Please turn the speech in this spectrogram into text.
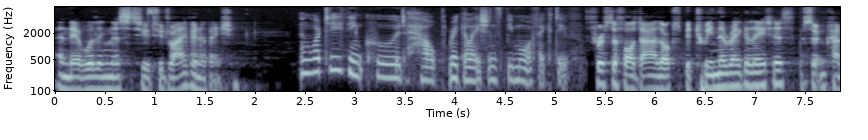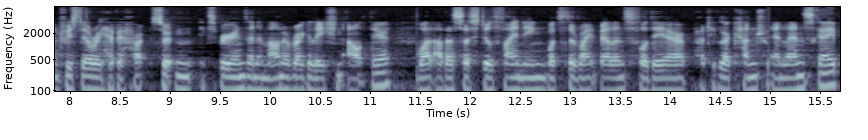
and their willingness to, to drive innovation. And what do you think could help regulations be more effective? First of all, dialogues between the regulators. Certain countries, they already have a certain experience and amount of regulation out there, while others are still finding what's the right balance for their particular country and landscape.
